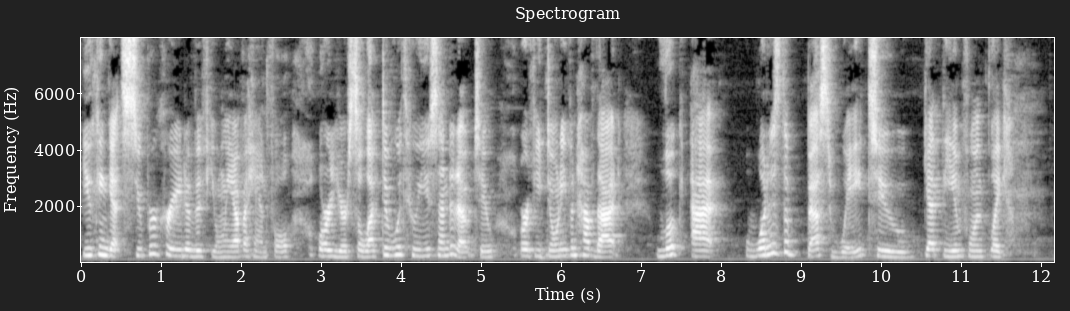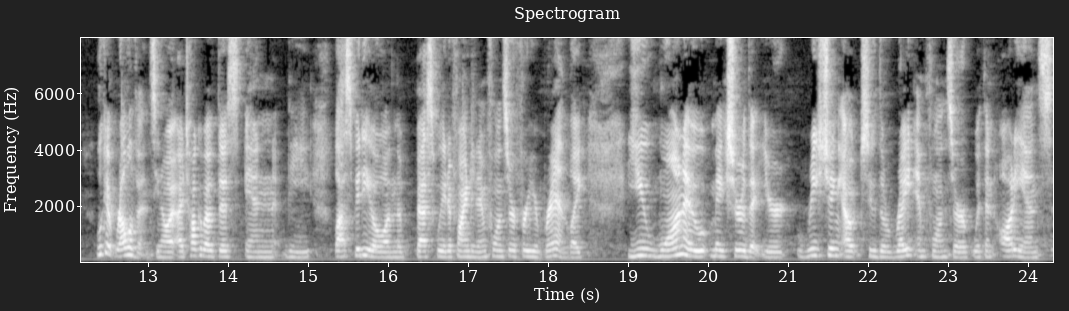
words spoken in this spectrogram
You can get super creative if you only have a handful, or you're selective with who you send it out to, or if you don't even have that, look at what is the best way to get the influence like look at relevance? You know I, I, talk about this in the last video on the best way to find an influencer for your brand. Like you want to make sure that you're reaching out to the right influencer with an audience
